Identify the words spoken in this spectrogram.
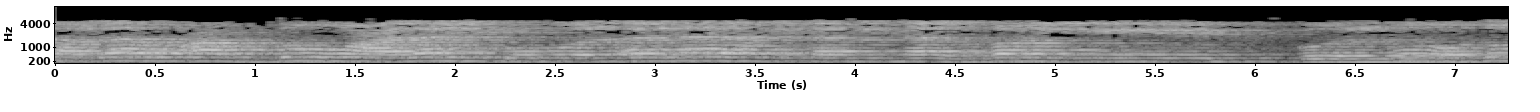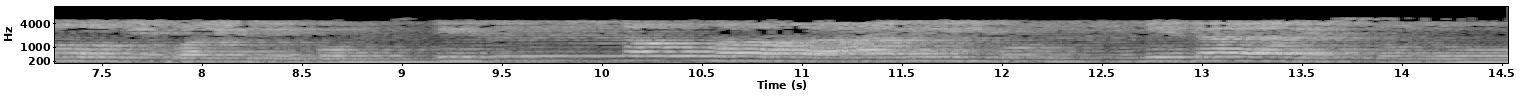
خلوا عضوا عليكم الأنامل من الغيظ قل موتوا بغيظكم إن الله عليم بذات الصدور.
